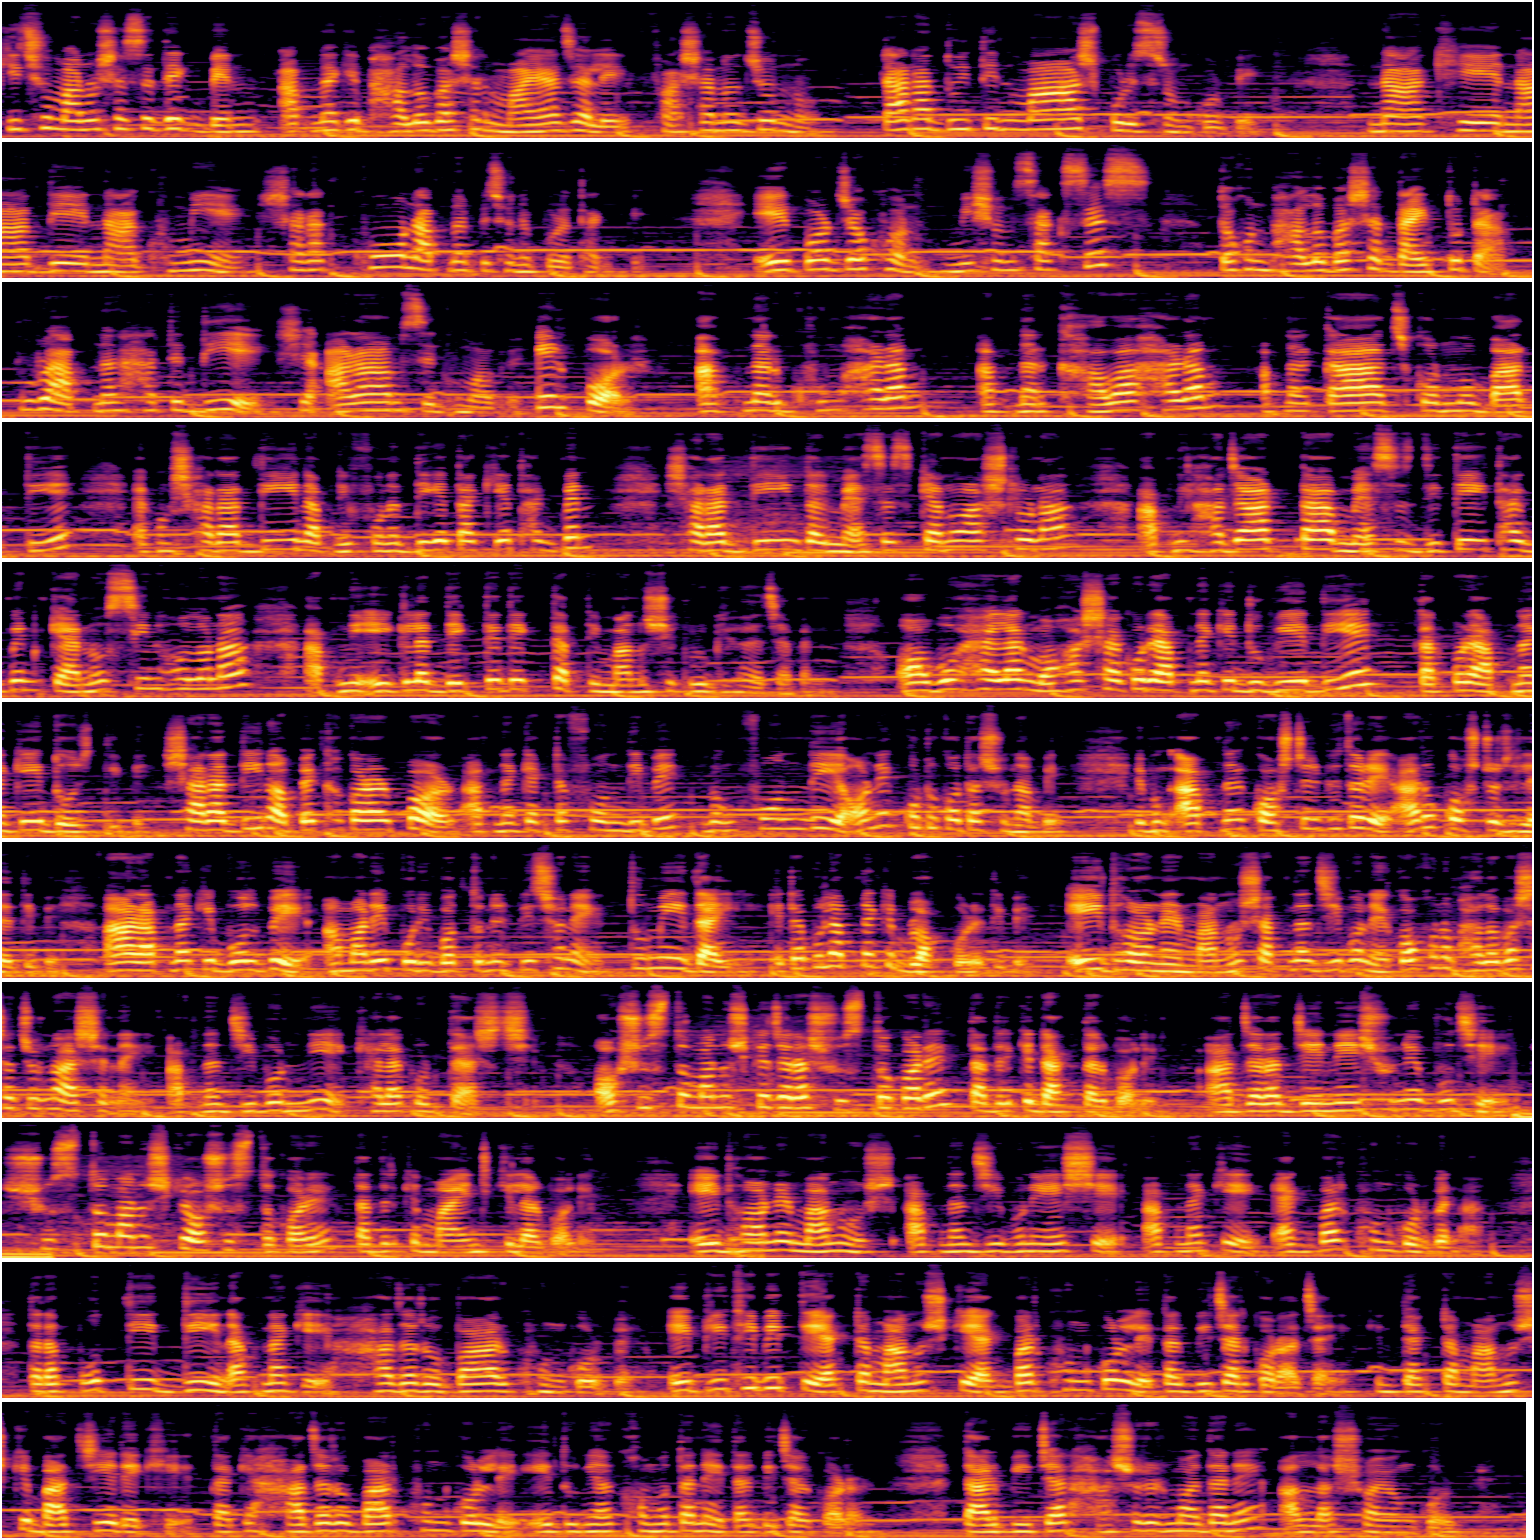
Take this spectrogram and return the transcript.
কিছু মানুষ আছে দেখবেন আপনাকে ভালোবাসার মায়া জালে ফাঁসানোর জন্য টানা দুই তিন মাস পরিশ্রম করবে। না খেয়ে, না দে না ঘুমিয়ে সারাক্ষণ আপনার পেছনে পড়ে থাকবে। এরপর যখন মিশন সাকসেস, তখন ভালোবাসার দায়িত্বটা পুরো আপনার হাতে দিয়ে সে আরামসে ঘুমাবে। এরপর আপনার ঘুম হারাম আপনার খাওয়া হারাম, আপনার কাজকর্ম বাদ দিয়ে এখন সারা দিন আপনি ফোনের দিকে তাকিয়ে থাকবেন। সারা দিন তার মেসেজ কেন আসলো না? আপনি হাজারটা মেসেজ দিতেই থাকবেন, কেন সিন হলো না? আপনি এইগুলা দেখতে দেখতে আপনি মানসিক রোগী হয়ে যাবেন। অবহেলার মহাসাগরে আপনাকে ডুবিয়ে দিয়ে তারপরে আপনাকে দোষ দিবে। সারা দিন অপেক্ষা করার পর আপনাকে একটা ফোন দিবে এবং ফোন দিয়ে অনেক কটু কথা শোনাবে এবং আপনার কষ্টের ভিতরে আরও কষ্ট ঢেলে দিবে। আর আপনাকে বলবে, আমার এই পরিবর্তনের পিছনে তুমিই দায়ী। এটা আপনাকে ব্লক করে দিবে। এই ধরনের মানুষ আপনার জীবনে কখনো ভালোবাসার জন্য আসে নাই। আপনার জীবন নিয়ে খেলা করতে আসছে। অসুস্থ মানুষকে যারা সুস্থ করে, তাদেরকে ডাক্তার বলে। আর যারা জেনে শুনে বুঝে সুস্থ মানুষকে অসুস্থ করে, তাদেরকে মাইন্ড কিলার বলে। এই ধরনের মানুষ আপনার জীবনে এসে আপনাকে একবার খুন করবে না। তারা প্রতিদিন আপনাকে হাজারো বার খুন করবে। এই পৃথিবীতে একটা মানুষকে একবার খুন করলে তার বিচার করা যায়, কিন্তু একটা মানুষকে বাঁচিয়ে রেখে তাকে হাজারো বার খুন করলে এই দুনিয়ার ক্ষমতা নেই তার বিচার করার। তার বিচার হাসরের ময়দানে আল্লাহ স্বয়ং করবে।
